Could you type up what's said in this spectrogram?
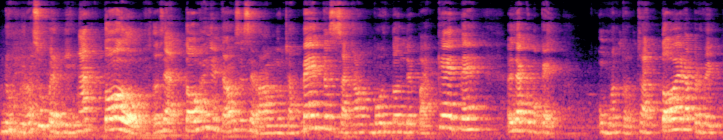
nos iba súper bien a todos, o sea, todos en el trabajo se cerraban muchas ventas, se sacaban un montón de paquetes, o sea, como que un montón, o sea, todo era perfecto.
